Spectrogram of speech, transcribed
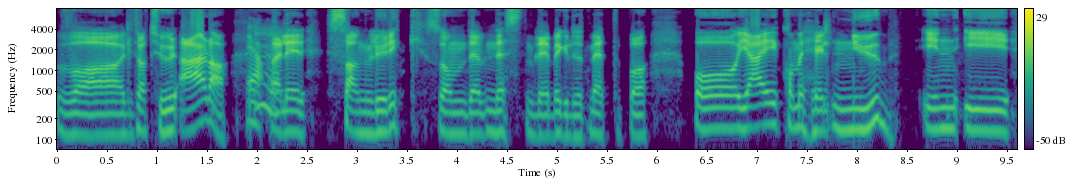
hva litteratur er, da. Ja. Eller sanglyrikk, som det nesten ble begrunnet med etterpå. Og jeg kommer helt noob inn i eh,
